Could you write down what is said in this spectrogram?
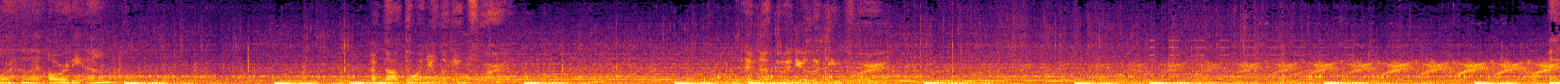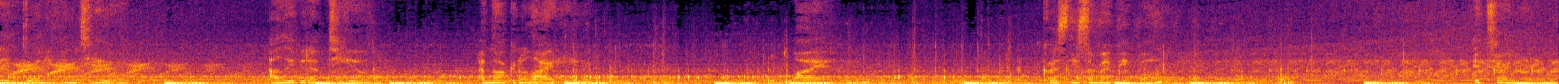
more than I already am? I'm not the one you're looking for. I'm not the one you're looking for. I didn't do anything to you. I'll leave it up to you. I'm not gonna lie to you. Why? Because these are my people. Eternally.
